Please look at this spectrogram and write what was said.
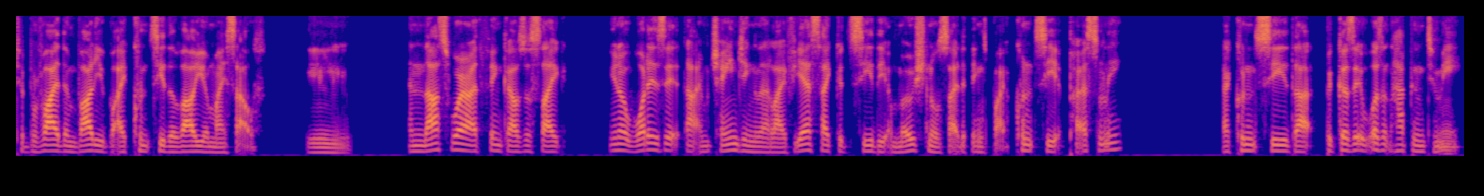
to provide them value but i couldn't see the value in myself Mm. and that's where i think i was just like you know, what is it that I'm changing in their life? Yes, I could see the emotional side of things, but I couldn't see it personally. I couldn't see that because it wasn't happening to me.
